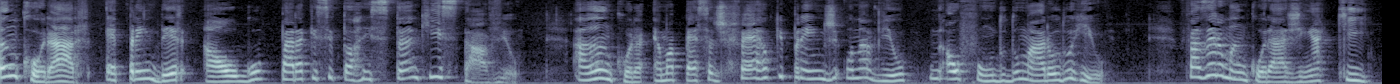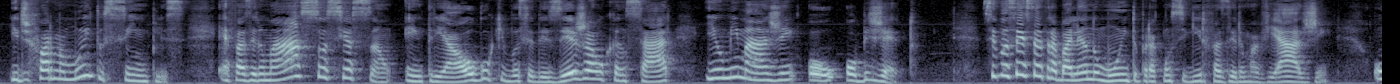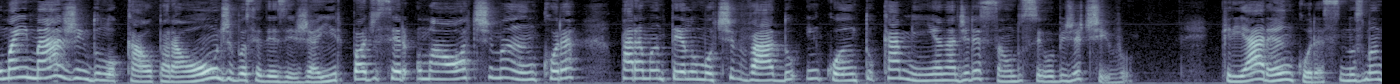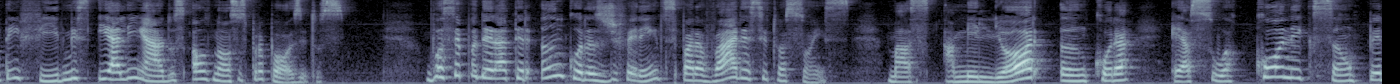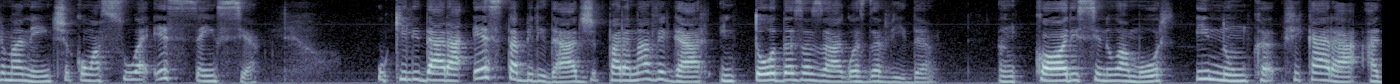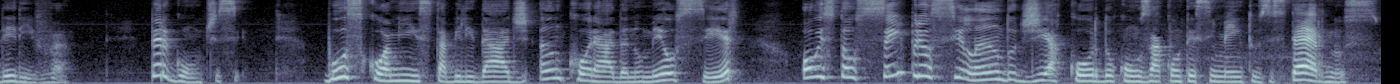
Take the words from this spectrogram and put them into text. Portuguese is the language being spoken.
Ancorar é prender algo para que se torne estanque e estável. A âncora é uma peça de ferro que prende o navio ao fundo do mar ou do rio. Fazer uma ancoragem aqui e de forma muito simples é fazer uma associação entre algo que você deseja alcançar e uma imagem ou objeto. Se você está trabalhando muito para conseguir fazer uma viagem, uma imagem do local para onde você deseja ir pode ser uma ótima âncora para mantê-lo motivado enquanto caminha na direção do seu objetivo. Criar âncoras nos mantém firmes e alinhados aos nossos propósitos. Você poderá ter âncoras diferentes para várias situações, mas a melhor âncora é a sua conexão permanente com a sua essência, o que lhe dará estabilidade para navegar em todas as águas da vida. Ancore-se no amor e nunca ficará à deriva. Pergunte-se: busco a minha estabilidade ancorada no meu ser ou estou sempre oscilando de acordo com os acontecimentos externos?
